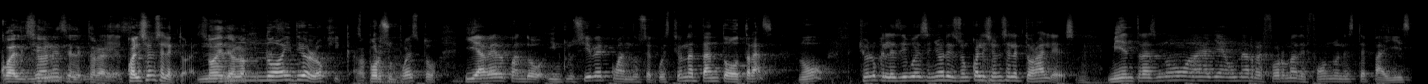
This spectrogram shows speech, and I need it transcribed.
Coaliciones electorales. Coaliciones electorales. No ideológicas. No ideológicas, por supuesto. Y a ver, cuando, inclusive cuando se cuestiona tanto otras, ¿no? Yo lo que les digo es, señores, son coaliciones electorales. Mientras no haya una reforma de fondo en este país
